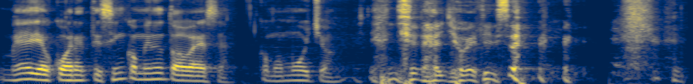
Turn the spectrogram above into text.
Media o 45 minutos a veces, como mucho. yo dice.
